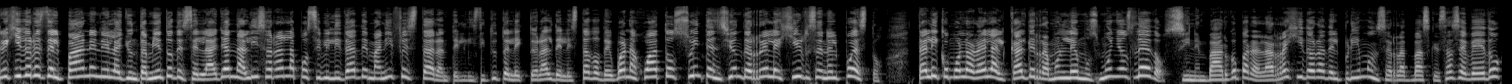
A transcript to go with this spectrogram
Regidores del PAN en el Ayuntamiento de Celaya analizarán la posibilidad de manifestar ante el Instituto Electoral del Estado de Guanajuato su intención de reelegirse en el puesto, tal y como lo hará el alcalde Ramón Lemus Muñoz Ledo. Sin embargo, para la regidora del PRI, Monserrat Vázquez Acevedo,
